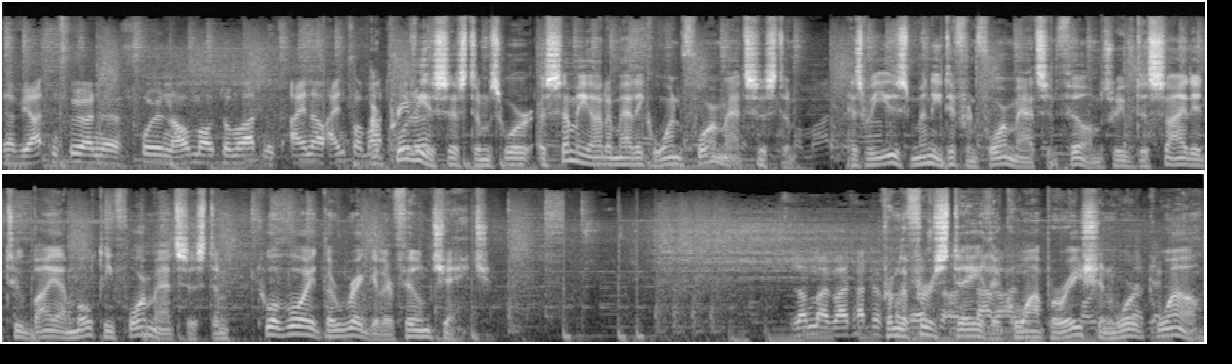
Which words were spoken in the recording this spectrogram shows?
Our previous systems were a semi-automatic one-format system. As we use many different formats in films, we've decided to buy a multi-format system to avoid the regular film change. From the first day, the cooperation worked well.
